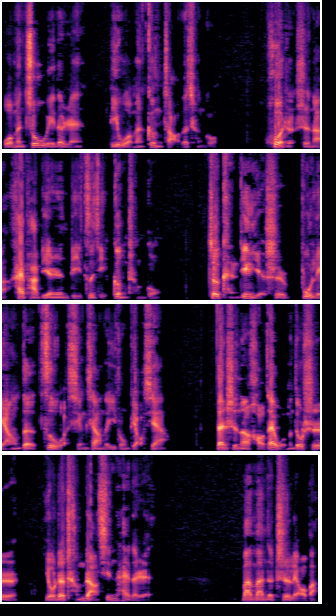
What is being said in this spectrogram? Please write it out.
我们周围的人比我们更早的成功，或者是呢害怕别人比自己更成功。这肯定也是不良的自我形象的一种表现啊。但是呢，好在我们都是有着成长心态的人。慢慢的治疗吧。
